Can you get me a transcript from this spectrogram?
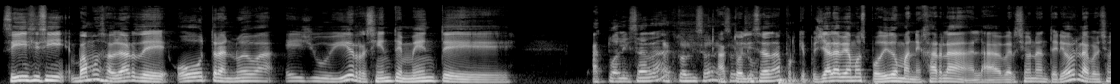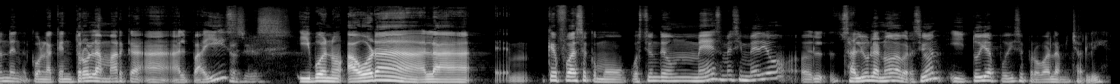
Sí, sí, sí. Vamos a hablar de otra nueva SUV recientemente actualizada. Actualizada. Actualizada, porque pues ya la habíamos podido manejar la, versión anterior, la versión con la que entró la marca al país. Así es. Y bueno, ahora la... Em, ¿Qué fue hace como cuestión de un mes, mes y medio? Salió la nueva versión y tú ya pudiste probarla, mi Charlie.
